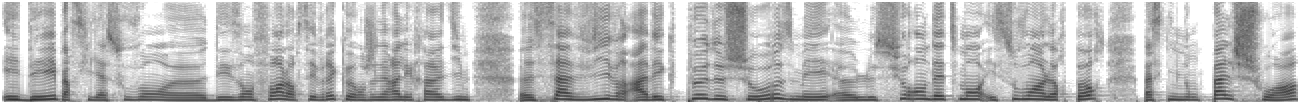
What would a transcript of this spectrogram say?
aidées parce qu'il y a souvent euh, des enfants. Alors, c'est vrai qu'en général, les Kharidim savent vivre avec peu de choses, mais le surendettement est souvent à leur porte parce qu'ils n'ont pas le choix.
